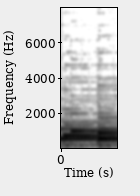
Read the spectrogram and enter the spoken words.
you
